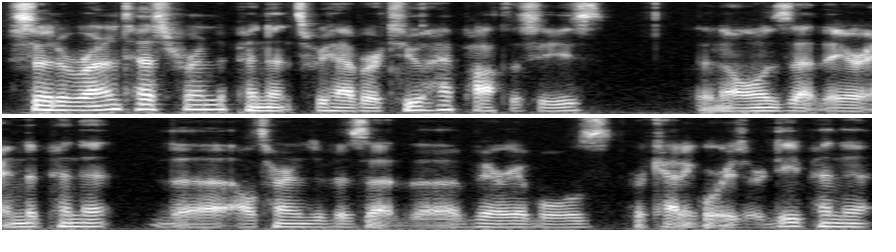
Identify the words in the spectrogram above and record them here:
So to run a test for independence, we have our two hypotheses. The null is that they are independent. The alternative is that the variables or categories are dependent.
